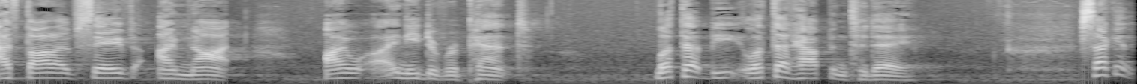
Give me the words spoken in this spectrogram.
I've thought I've saved, I'm not. I, I need to repent. Let that, be, let that happen today. Second,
